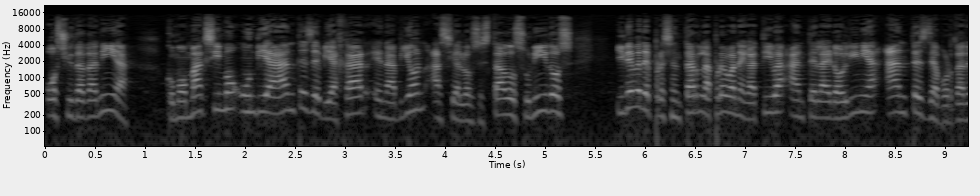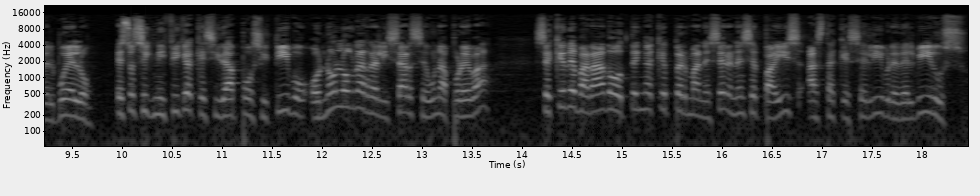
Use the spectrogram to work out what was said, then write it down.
o ciudadanía, como máximo un día antes de viajar en avión hacia los Estados Unidos y debe de presentar la prueba negativa ante la aerolínea antes de abordar el vuelo. Esto significa que si da positivo o no logra realizarse una prueba, se quede varado o tenga que permanecer en ese país hasta que se libre del virus.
